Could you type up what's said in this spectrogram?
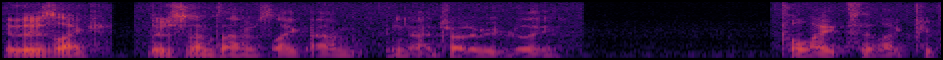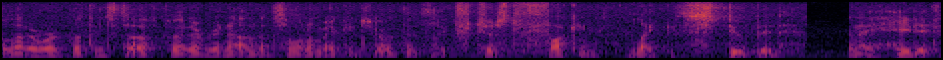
There's like there's sometimes like um you know I try to be really polite to like people that I work with and stuff, but every now and then someone will make a joke that's like just fucking like stupid, and I hate it,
